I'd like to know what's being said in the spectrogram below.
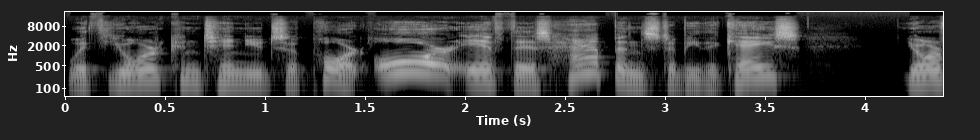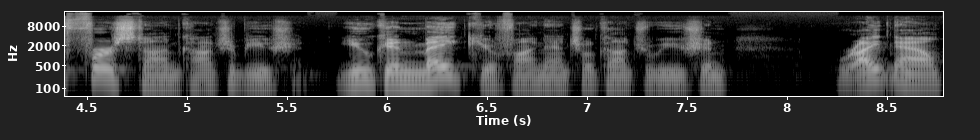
with your continued support, or if this happens to be the case, your first time contribution. You can make your financial contribution right now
